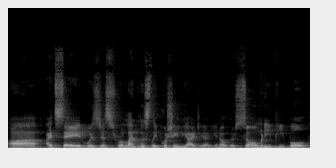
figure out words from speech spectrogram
Uh, I'd say it was just relentlessly pushing the idea. You know, there's so many people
